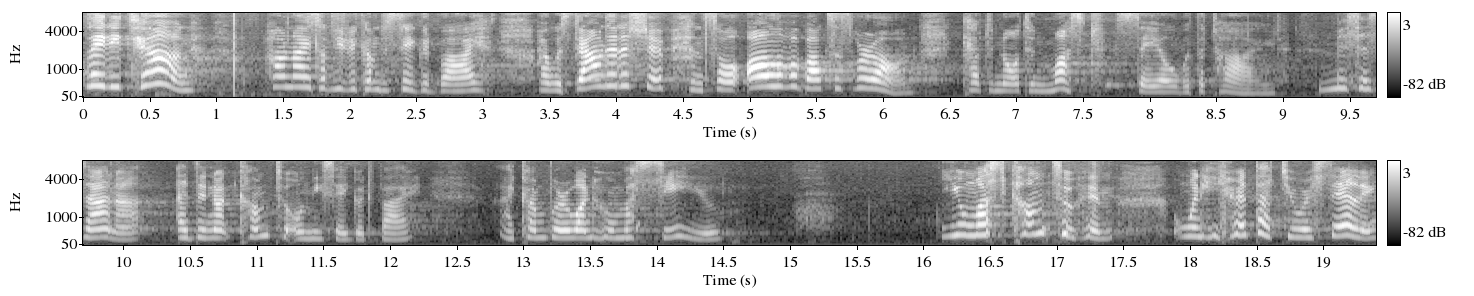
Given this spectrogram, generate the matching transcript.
Lady Tiang, how nice of you to come to say goodbye. I was down at a ship and saw all of the boxes were on. Captain Orton must sail with the tide. Mrs. Anna, I did not come to only say goodbye. I come for one who must see you. You must come to him. When he heard that you were sailing,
